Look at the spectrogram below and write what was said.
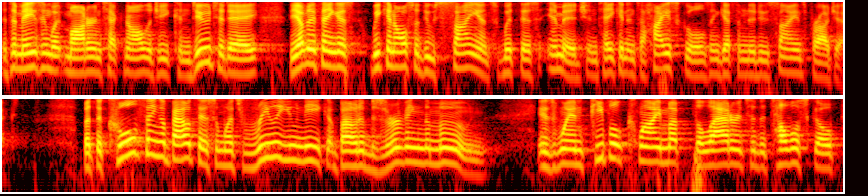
It's amazing what modern technology can do today. The other thing is we can also do science with this image and take it into high schools and get them to do science projects. But the cool thing about this and what's really unique about observing the moon is when people climb up the ladder to the telescope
